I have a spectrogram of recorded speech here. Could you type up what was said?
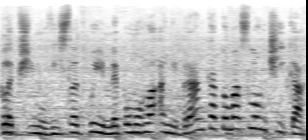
K lepšímu výsledku jim nepomohla ani bránka Toma Slončíka.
